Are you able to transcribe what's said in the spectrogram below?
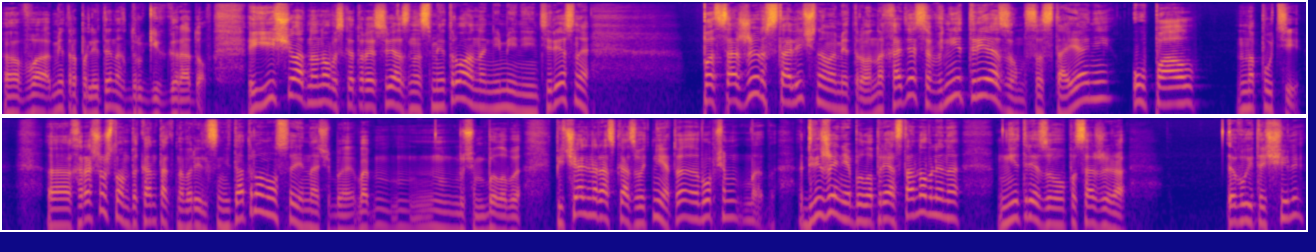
в метрополитенах других городов. И еще одна новость, которая связана с метро, она не менее интересная. Пассажир столичного метро, находясь в нетрезвом состоянии, упал на пути. Э, Хорошо, что он до контактного рельса не дотронулся, иначе бы, в общем, было бы печально рассказывать. Нет, э, в общем, э, движение было приостановлено, нетрезвого пассажира вытащили.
